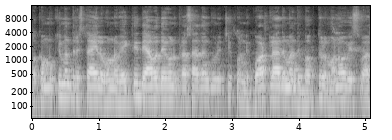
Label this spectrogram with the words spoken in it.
ఒక ముఖ్యమంత్రి స్థాయిలో ఉన్న వ్యక్తి దేవదేవుని ప్రసాదం గురించి కొన్ని కోట్లాది మంది భక్తుల మనోవిశ్వాస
